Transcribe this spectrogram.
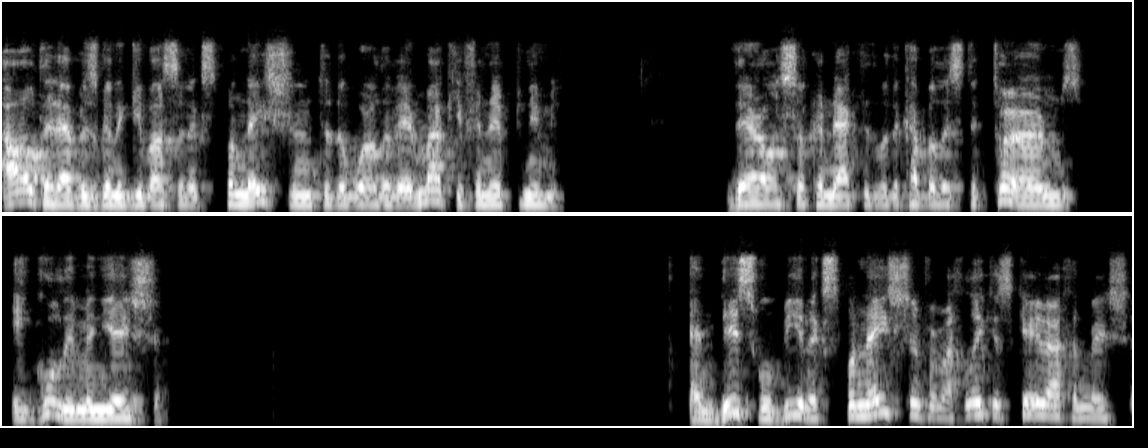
Alter Rebbe is going to give us an explanation to the world of Ermakif and Epnimi. They're also connected with the Kabbalistic terms Igulim and Yesha. And this will be an explanation for Machlekes Kerach and Mesha.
